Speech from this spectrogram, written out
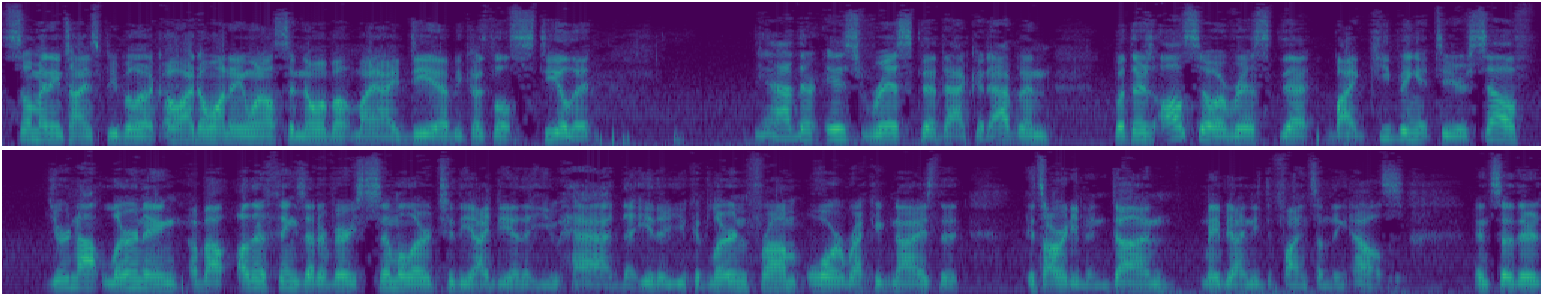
So many times people are like, oh, I don't want anyone else to know about my idea because they'll steal it. Yeah, there is risk that that could happen, but there's also a risk that by keeping it to yourself, you're not learning about other things that are very similar to the idea that you had that either you could learn from or recognize that it's already been done. Maybe I need to find something else. And so there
